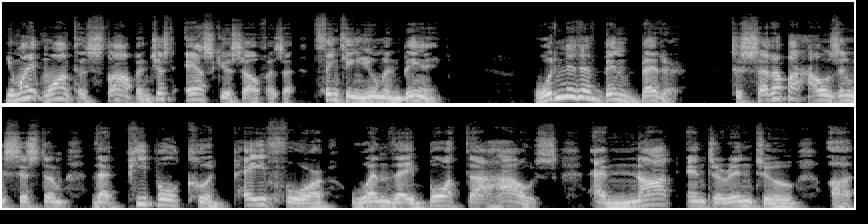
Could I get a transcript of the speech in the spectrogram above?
you might want to stop and just ask yourself as a thinking human being wouldn't it have been better to set up a housing system that people could pay for when they bought the house and not enter into a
